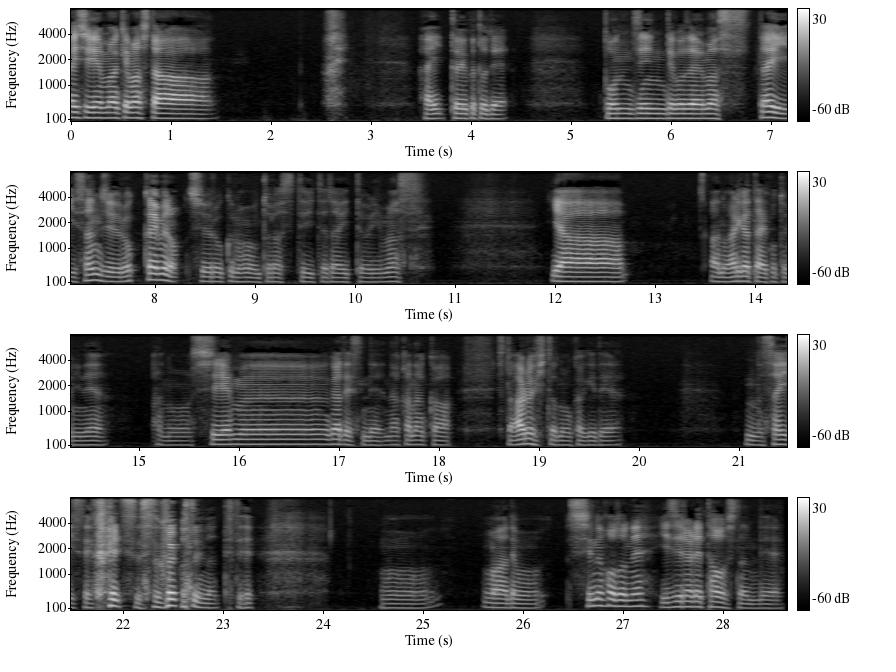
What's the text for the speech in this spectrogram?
はい、CM 開けました。はい、ということで、凡人でございます。第36回目の収録の方を撮らせていただいております。いやー、あの、ありがたいことにね、あの、CM がですね、なかなか、ちょっとある人のおかげで、再生回数 すごいことになってて、もう、まあでも、死ぬほどね、いじられ倒したんで、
